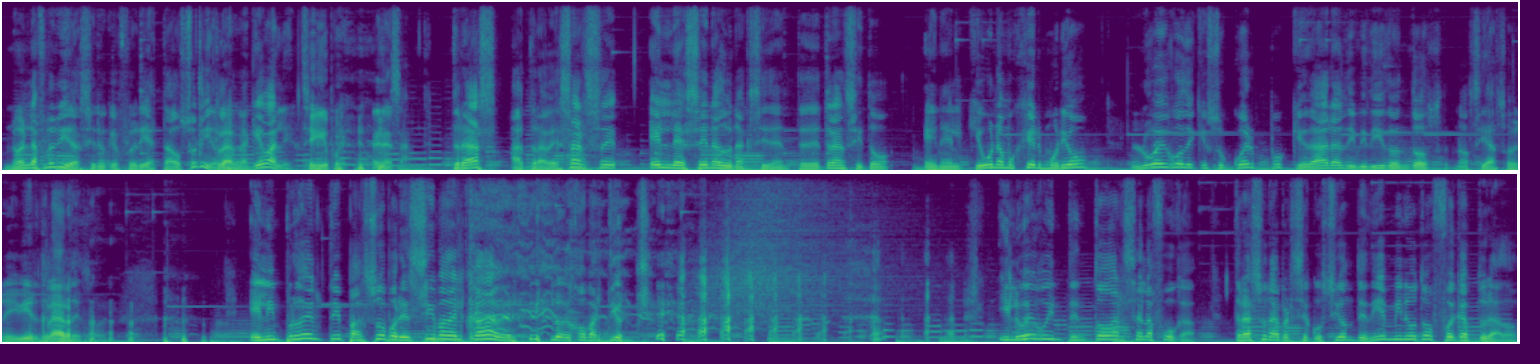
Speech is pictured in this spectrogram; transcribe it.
No en la Florida, sino que en Florida, Estados Unidos, Claro. la que vale. Sí, pues, en esa. Tras atravesarse en la escena de un accidente de tránsito en el que una mujer murió luego de que su cuerpo quedara dividido en dos. No se iba a sobrevivir después Claro. de eso. El imprudente pasó por encima del cadáver y lo dejó partido en. Y luego intentó darse a la fuga. Tras una persecución de 10 minutos fue capturado.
